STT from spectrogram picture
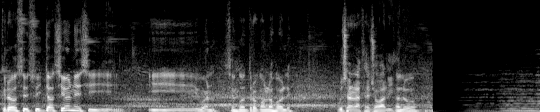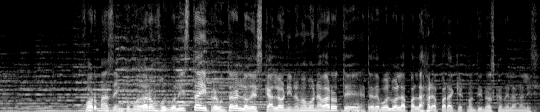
creó sus situaciones y, y bueno, se encontró con los goles. Muchas gracias, Giovanni. Hasta luego. Formas de incomodar a un futbolista y preguntarle lo de Scaloni. No, Mamo Navarro, te, te devuelvo la palabra para que continúes con el análisis.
